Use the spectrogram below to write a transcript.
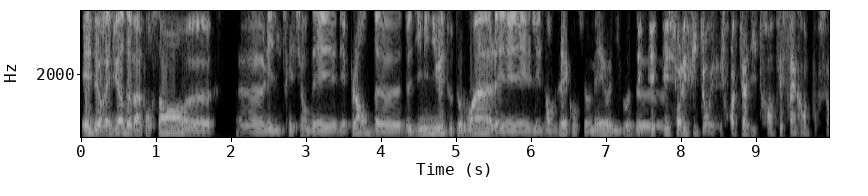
et de réduire de 20% euh, euh, les nutritions des, des plantes, de, de, diminuer tout au moins les, les, engrais consommés au niveau de. Et, sur les phytos, je crois que tu as dit 30, c'est 50%.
